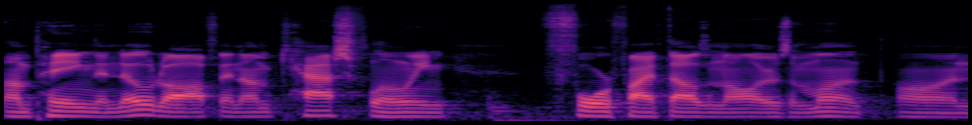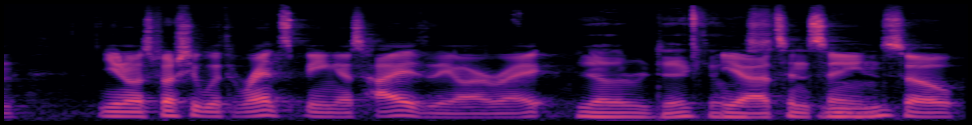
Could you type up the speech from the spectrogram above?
I'm paying the note off and I'm cash flowing four or five thousand dollars a month on, you know, especially with rents being as high as they are, right? Yeah, they're ridiculous. Yeah, it's insane. So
